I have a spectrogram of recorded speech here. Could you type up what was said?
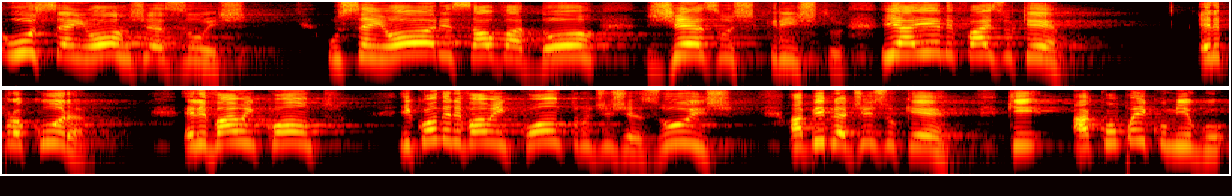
O Senhor Jesus, o Senhor e Salvador Jesus Cristo. E aí ele faz o que? Ele procura, ele vai ao encontro, e quando ele vai ao encontro de Jesus, a Bíblia diz o quê? Que, acompanhe comigo,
